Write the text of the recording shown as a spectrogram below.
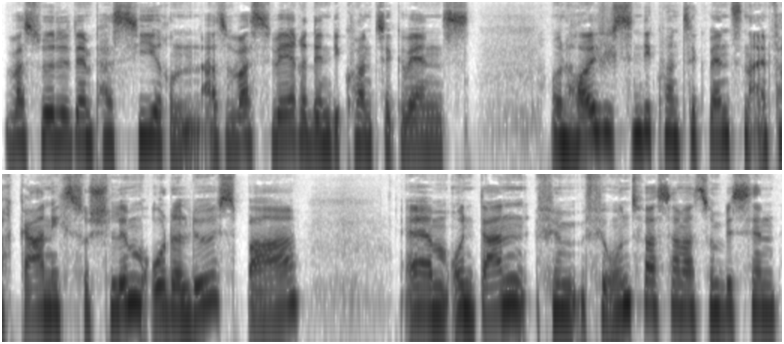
was würde denn passieren? Also was wäre denn die Konsequenz? Und häufig sind die Konsequenzen einfach gar nicht so schlimm oder lösbar. Ähm, und dann für, für uns war es damals so ein bisschen,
